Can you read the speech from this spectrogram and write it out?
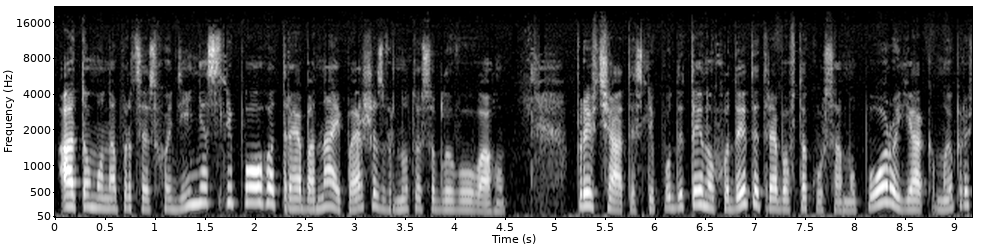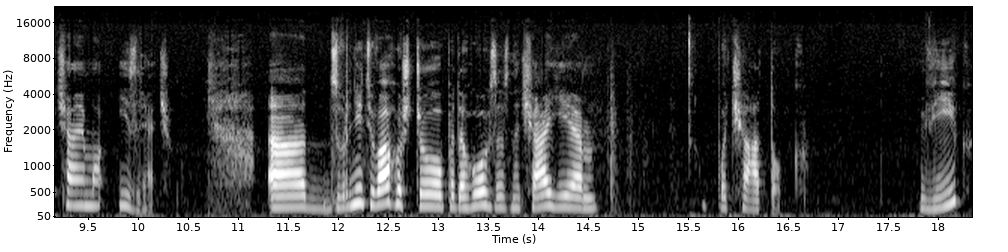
А тому на процес ходіння сліпого треба найперше звернути особливу увагу. Привчати сліпу дитину ходити треба в таку саму пору, як ми привчаємо і зрячу. Зверніть увагу, що педагог зазначає початок вік,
